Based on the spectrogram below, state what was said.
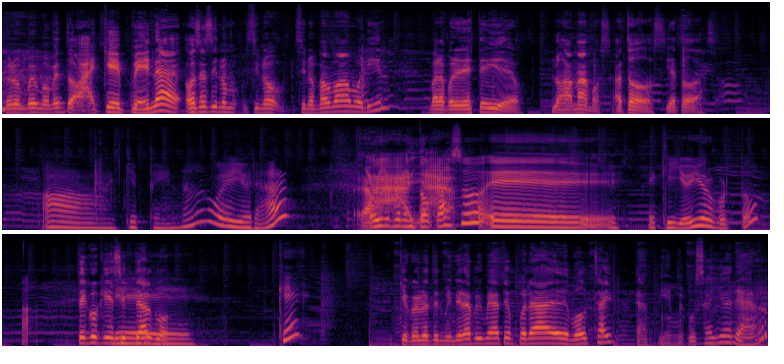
con un buen momento. Ay, qué pena. O sea, si, no, si, no, si nos vamos a morir, van a poner este video. Los amamos, a todos y a todas. Ay, qué pena, voy a llorar. Oye, pero Ah, en todo caso, eh, es que yo lloro por todo. Ah, Tengo que decirte que- algo. ¿Qué? Que cuando terminé la primera temporada de The Bold Type, también me puse a llorar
